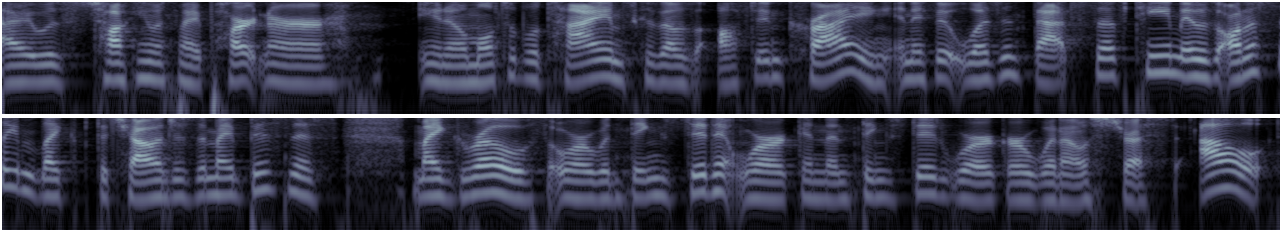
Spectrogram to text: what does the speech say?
I was talking with my partner you know, multiple times because I was often crying. And if it wasn't that stuff, team, it was honestly like the challenges in my business, my growth, or when things didn't work and then things did work, or when I was stressed out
